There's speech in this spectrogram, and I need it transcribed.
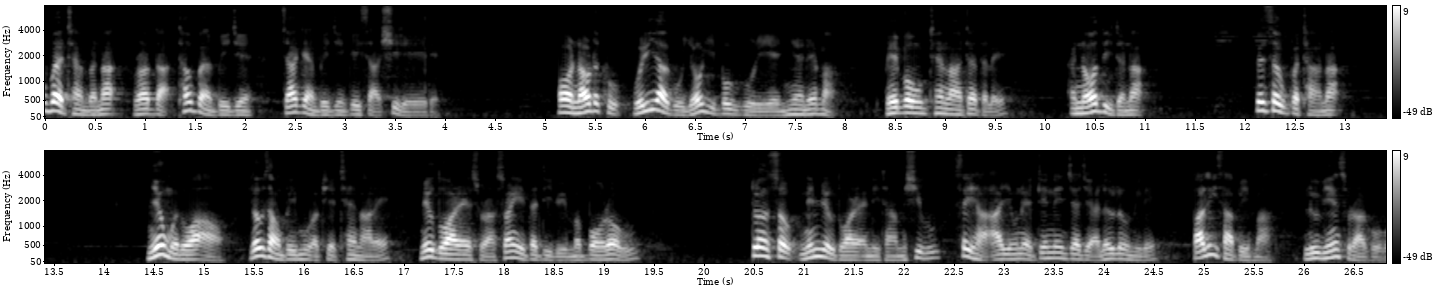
ဥပထံဗနရတ္တထောက်ပံ့ပေးခြင်းကြားကံပေးခြင်းကိစ္စရှိတယ်တဲ့ဟောနောက်တစ်ခုဝိရိယကိုယောဂီပုဂ္ဂိုလ်တွေရဲ့ဉာဏ်ထဲမှာဘယ်ပုံထင်လာတတ်တယ်လဲအနောတိဒနပစ္စုပ္ပထာနမြုပ်မသွားအောင်လှုပ်ဆောင်ပေးမှုအဖြစ်ထင်လာတယ်မြုပ်သွားတယ်ဆိုတာစွမ်းရည်တတ္တိတွေမပေါ်တော့ဘူးတွန့်ဆုတ်နင်းမြုပ်သွားတဲ့အနေအထားမရှိဘူးစိတ်ဟာအာယုံနဲ့တင်းတင်းကြပ်ကြပ်အလုပ်လုပ်နေတယ်ပါဠိစာပေမှာလူပြင်းဆိုတာကို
